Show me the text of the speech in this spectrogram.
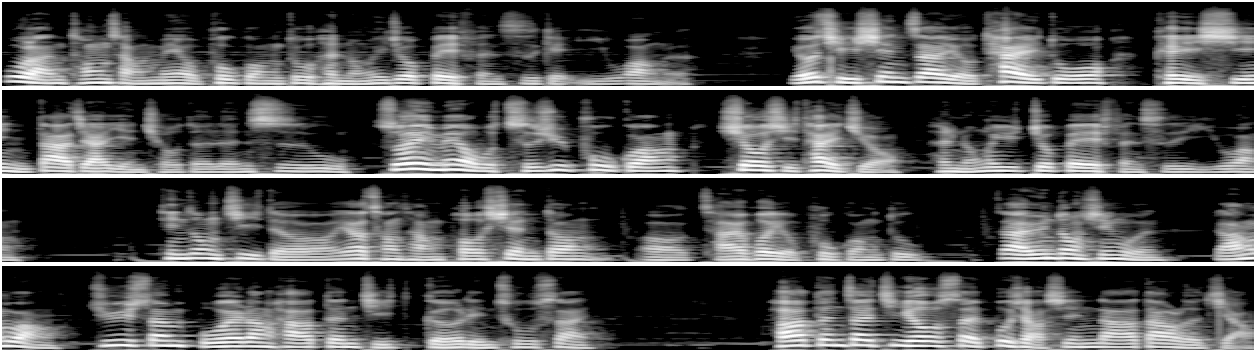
不然通常没有曝光度，很容易就被粉丝给遗忘了。尤其现在有太多可以吸引大家眼球的人事物，所以没有持续曝光，休息太久，很容易就被粉丝遗忘。听众记得哦，要常常 po 限动哦，才会有曝光度。再来运动新闻，篮网 G3 不会让哈登及格林出赛。哈登在季后赛不小心拉到了脚，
